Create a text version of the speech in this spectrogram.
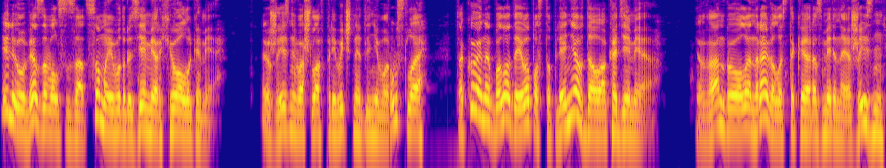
или увязывался за отцом и его друзьями-археологами. Жизнь вошла в привычное для него русло. Такое она была до его поступления в Дао Академию. Ван Буэлэ нравилась такая размеренная жизнь.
